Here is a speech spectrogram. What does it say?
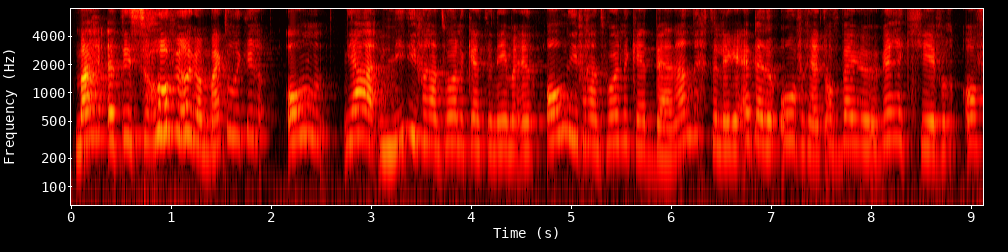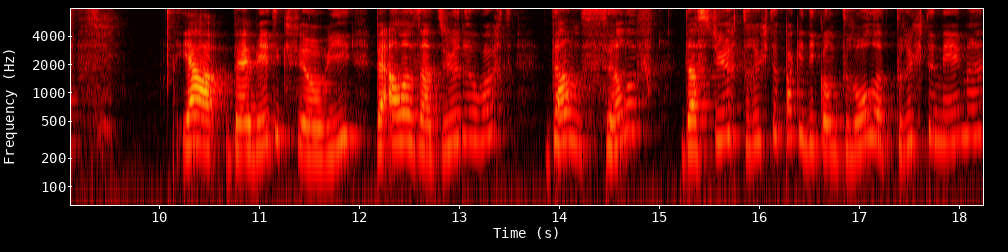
Maar het is zoveel gemakkelijker om ja, niet die verantwoordelijkheid te nemen en om die verantwoordelijkheid bij een ander te leggen. Bij de overheid of bij je werkgever of ja, bij weet ik veel wie, bij alles dat duurder wordt, dan zelf dat stuur terug te pakken, die controle terug te nemen.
